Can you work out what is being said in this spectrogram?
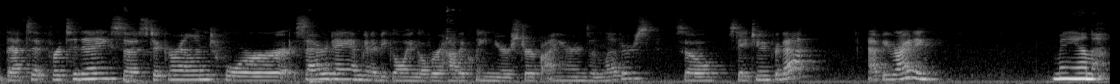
that's it for today. So stick around for Saturday. I'm gonna be going over how to clean your stirrup irons and leathers. So stay tuned for that. Happy riding. Man,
